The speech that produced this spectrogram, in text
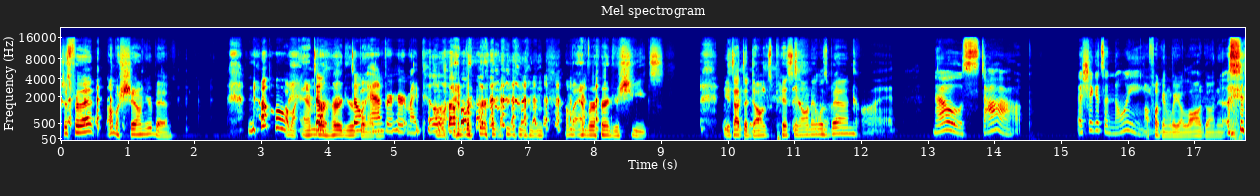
just for that, I'm gonna shit on your bed. No. I'm gonna Amber Don't- Heard your Don't bed. Amber hurt my I'm pillow. gonna Amber Heard. I'm gonna Amber Heard your sheets. You thought the dog's pissing on it was Oh bad? God. No, stop. That shit gets annoying. I'll fucking lay a log on it.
